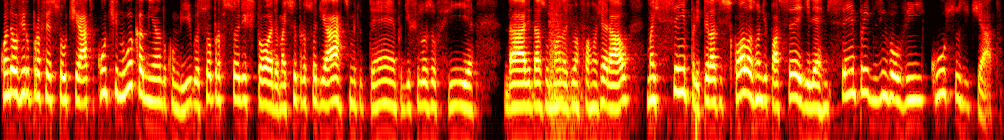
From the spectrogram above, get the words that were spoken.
quando eu viro professor, o teatro continua caminhando comigo. Eu sou professor de história, mas sou professor de artes muito tempo, de filosofia, da área das humanas de uma forma geral, mas sempre, pelas escolas onde passei, Guilherme, sempre desenvolvi cursos de teatro.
